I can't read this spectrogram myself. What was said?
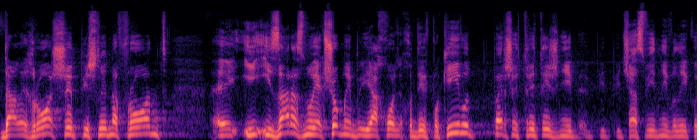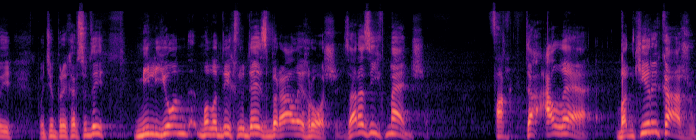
дали гроші, пішли на фронт. Е, І, і зараз, ну, якщо ми я ходив по Києву перших три тижні під час війни великої, потім приїхав сюди. Мільйон молодих людей збирали гроші. Зараз їх менше. Факт. Та але банкіри кажуть,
